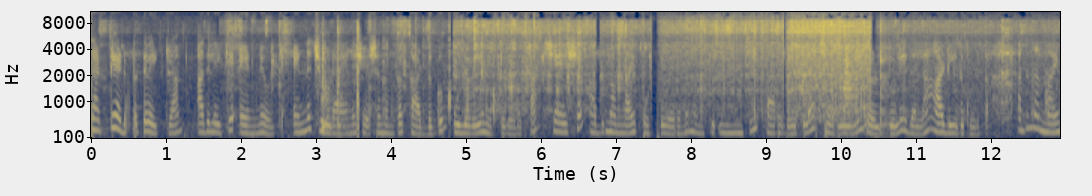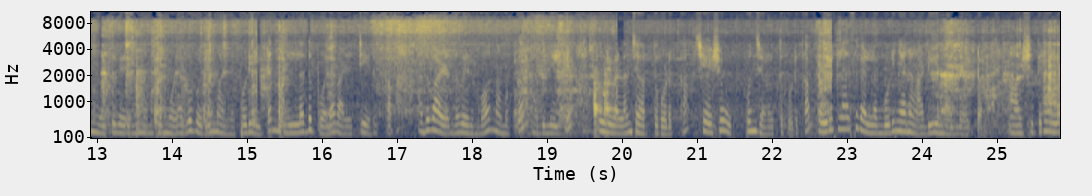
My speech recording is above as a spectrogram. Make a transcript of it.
ചട്ടി അടുപ്പത്ത് വയ്ക്കാം അതിലേക്ക് എണ്ണ ഒഴിക്കാം. എണ്ണ ചൂടായതിന് ശേഷം നമുക്ക് കടുകും ഉലുവയും ഇട്ട് കൊടുക്കാം. ശേഷം അത് നന്നായി പൊട്ടി വരുമ്പോൾ നമുക്ക് ഇഞ്ചി കറിവേപ്പില ചെറിയുള്ളി വെളുത്തുള്ളി ഇതെല്ലാം ആഡ് ചെയ്ത് കൊടുക്കാം. അത് നന്നായി മൂത്ത് വരുമ്പോൾ നമുക്ക് മുളക് പൊടിയും മഞ്ഞൾപ്പൊടി ഇട്ട് നല്ലതുപോലെ വഴറ്റിയെടുക്കാം. അത് വഴന്ന് വരുമ്പോൾ നമുക്ക് അതിലേക്ക് പുളിവെള്ളം ചേർത്ത് കൊടുക്കാം. ശേഷം ഉപ്പും ചേർത്ത് കൊടുക്കാം. ഒരു ഗ്ലാസ് വെള്ളം കൂടി ഞാൻ ആഡ് ചെയ്യുന്നുണ്ട് കേട്ടോ. ആവശ്യത്തിനുള്ള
